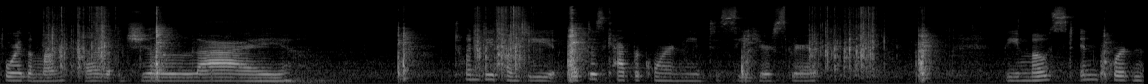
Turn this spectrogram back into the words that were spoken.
for the month of July 2020. What does Capricorn need to see here, Spirit? The most important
